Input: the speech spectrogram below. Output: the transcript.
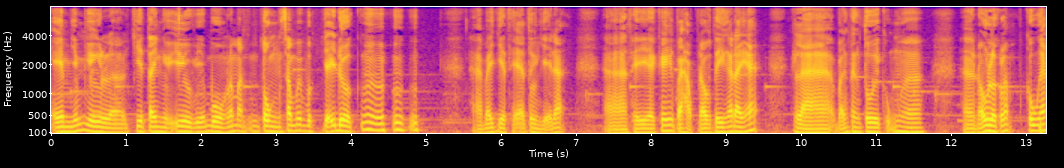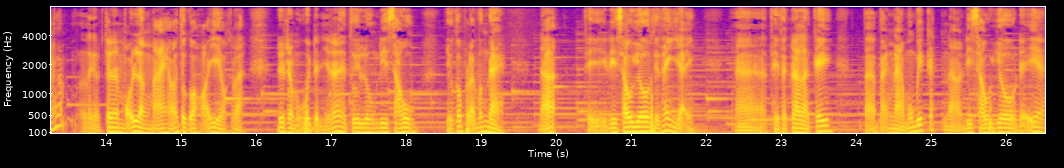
em giống như là chia tay người yêu vì buồn lắm anh. Tuần xong mới vực dậy được. à, bé chia sẻ tôi vậy đó. À, thì cái bài học đầu tiên ở đây á là bản thân tôi cũng à, nỗ lực lắm cố gắng lắm. Cho nên mỗi lần mà ai hỏi tôi câu hỏi gì hoặc là đưa ra một quyết định gì đó thì tôi luôn đi sâu vô các loại vấn đề. Đó thì đi sâu vô thì thấy như vậy. À, thì thật ra là cái à, bạn nào muốn biết cách nào đi sâu vô để à,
